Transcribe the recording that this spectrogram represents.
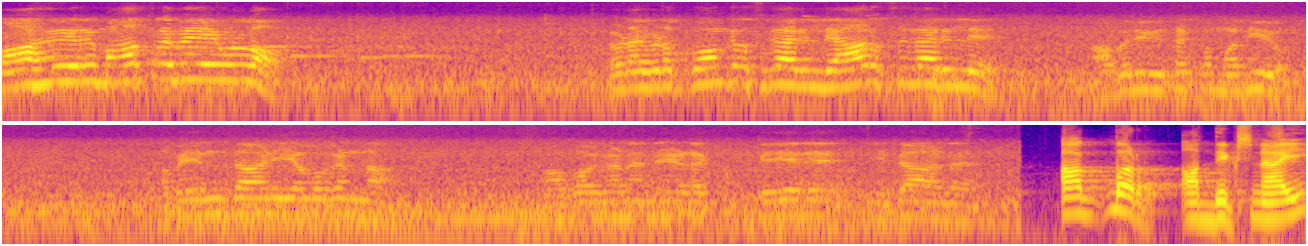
വാഹകർ മാത്രമേ ഉള്ളൂ? ഇവിടെ ഇവിടെ കോൺഗ്രസ്സുകാരില്ലേ ആർ എസ്സുകാരില്ലേ അവരും ഇതൊക്കെ മതിയോ? അപ്പൊ എന്താണ് ഈ അവഗണന? അവഗണനയുടെ പേര് ഇതാണ്. അക്ബർ അധ്യക്ഷനായി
